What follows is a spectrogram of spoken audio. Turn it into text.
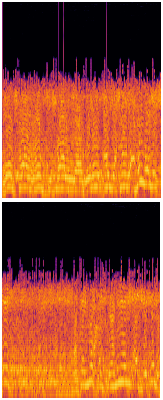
جايب شوال رز شوال بيقول أي حاجة. هو اللي يشيل وكان له خدامين قد كده.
